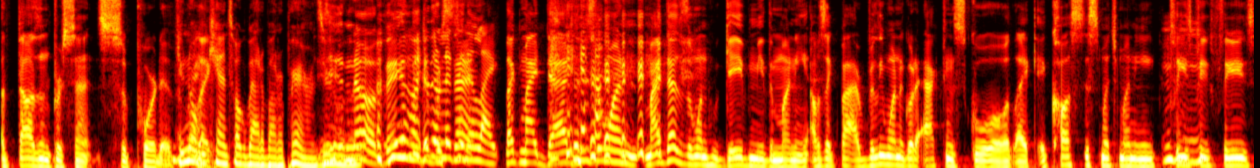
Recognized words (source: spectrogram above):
a thousand percent supportive. You know we can't talk bad about our parents. You know no, they They're 100 listening like like my dad. He's the one. My dad's the one who gave me the money. I was like, but I really want to go to acting school. Like it costs this much money. Please, Mm-hmm. please, please.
